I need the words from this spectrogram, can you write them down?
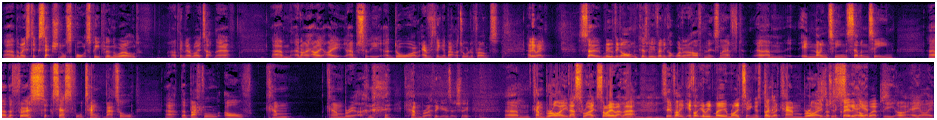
uh, the most exceptional sports people in the world. I think they're right up there. Um, and I, I, I absolutely adore everything about the Tour de France. Anyway, so moving on, because we've only got one and a half minutes left. Um, in 1917, uh, the first successful tank battle at the Battle of Cam- Cambria, Canberra, I think it is actually. Um, Cambrai, that's right. Sorry about that. so if I if I can read my own writing, it's Battle of Cambrai, which is C A M. B R A I.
